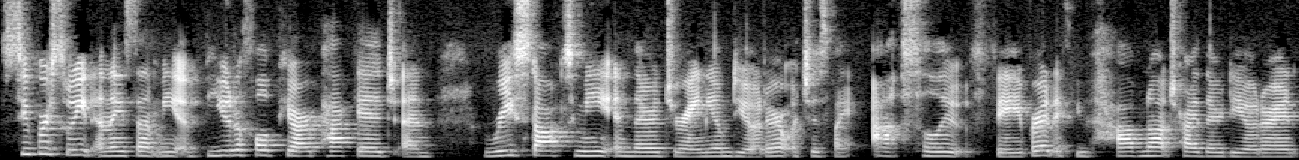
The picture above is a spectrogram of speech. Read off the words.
super sweet and they sent me a beautiful PR package and restocked me in their geranium deodorant, which is my absolute favorite. If you have not tried their deodorant,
